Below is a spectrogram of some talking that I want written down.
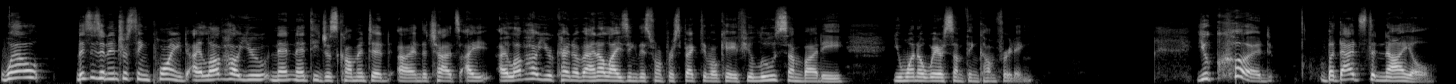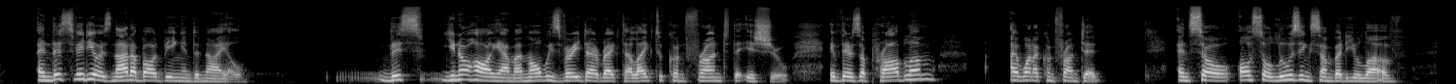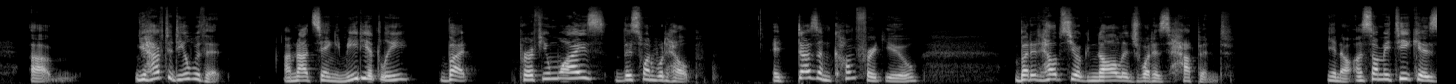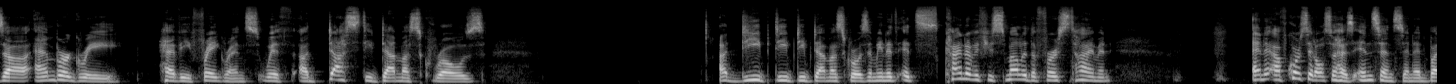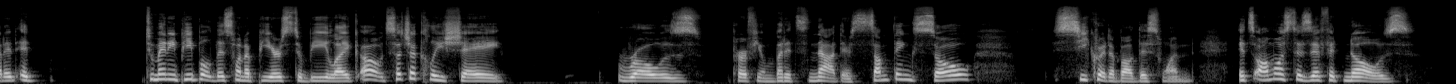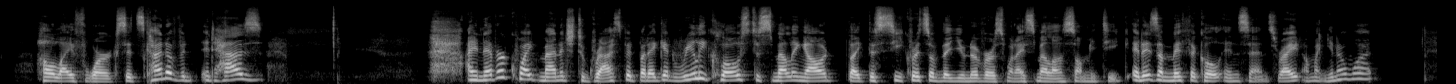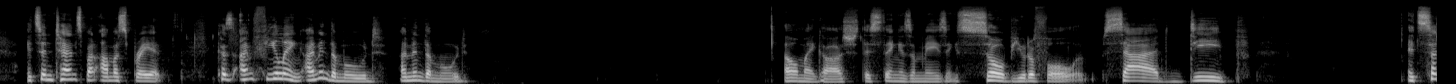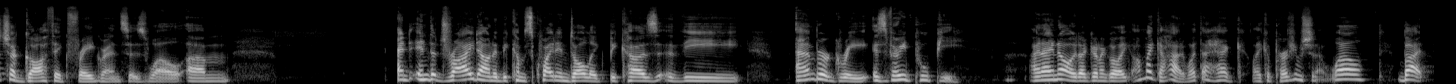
Well, this is an interesting point. I love how you, Nettie just commented uh, in the chats. I, I love how you're kind of analyzing this from perspective. Okay, if you lose somebody, you want to wear something comforting. You could, but that's denial. And this video is not about being in denial. This, you know how I am. I'm always very direct. I like to confront the issue. If there's a problem, I want to confront it. And so, also losing somebody you love, um, you have to deal with it. I'm not saying immediately, but perfume wise, this one would help. It doesn't comfort you, but it helps you acknowledge what has happened. You know, Encens is uh, ambergris heavy fragrance with a dusty damask rose. A deep, deep, deep damask rose. I mean, it, it's kind of if you smell it the first time, and and of course it also has incense in it, but it it to many people, this one appears to be like, oh, it's such a cliche rose perfume, but it's not. There's something so secret about this one. It's almost as if it knows how life works. It's kind of, it has, I never quite managed to grasp it, but I get really close to smelling out like the secrets of the universe when I smell Encens Mythique. It is a mythical incense, right? I'm like, you know what? It's intense, but I'm gonna spray it because I'm feeling, I'm in the mood. I'm in the mood. Oh my gosh, this thing is amazing. So beautiful, sad, deep. It's such a gothic fragrance as well. Um, and in the dry down, it becomes quite indolic because the ambergris is very poopy. And I know they're gonna go like, "Oh my god, what the heck? Like a perfume should." Well, but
